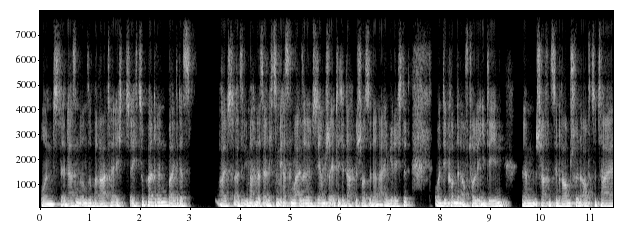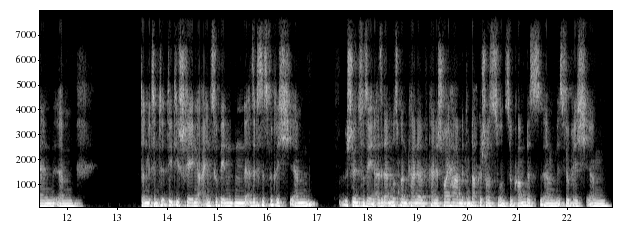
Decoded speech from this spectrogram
Und da sind unsere Berater echt, echt super drin, weil die das halt, also die machen das halt nicht zum ersten Mal, sondern die haben schon etliche Dachgeschosse dann eingerichtet und die kommen dann auf tolle Ideen, ähm, schaffen es den Raum schön aufzuteilen, ähm, dann mit den die, die Schrägen einzubinden. Also das ist wirklich ähm, schön zu sehen. Also dann muss man keine, keine Scheu haben, mit dem Dachgeschoss zu uns zu kommen. Das ähm, ist wirklich ähm,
